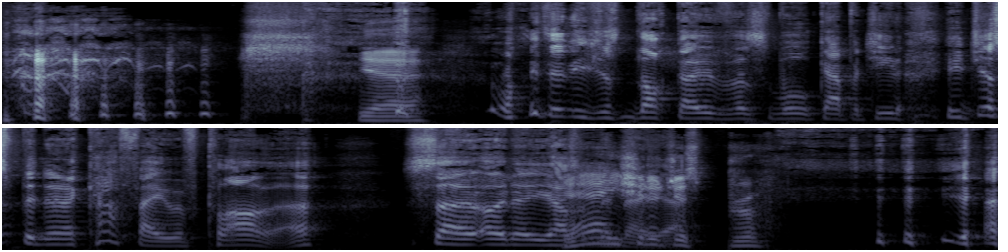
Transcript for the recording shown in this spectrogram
Yeah. Why didn't he just knock over a small cappuccino? He'd just been in a cafe with Clara. So, oh no, you haven't yeah, he should have just. Just. yeah.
